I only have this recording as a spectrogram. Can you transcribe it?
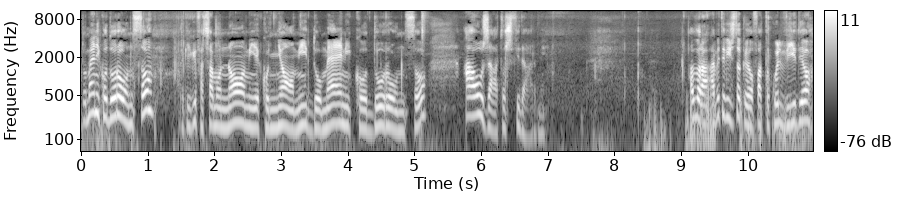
Domenico Doronzo, perché qui facciamo nomi e cognomi, Domenico Doronzo, ha osato sfidarmi. Allora, avete visto che ho fatto quel video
